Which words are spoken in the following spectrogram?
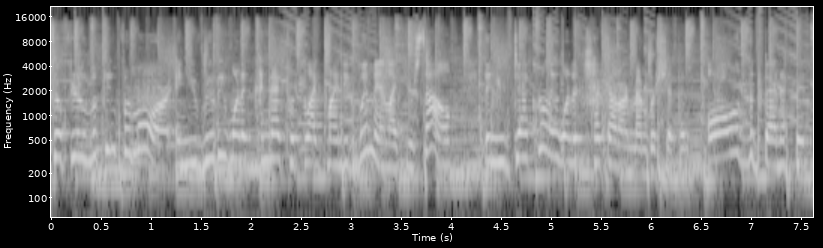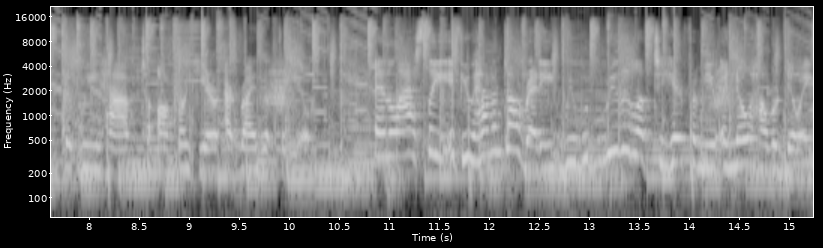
So if you're looking for more and you really want to connect with like-minded women like yourself, then you definitely want to check out our membership and all of the benefits that we have to offer here at Rise Up For You. And lastly, if you haven't already, we would really love to hear from you and know how we're doing.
